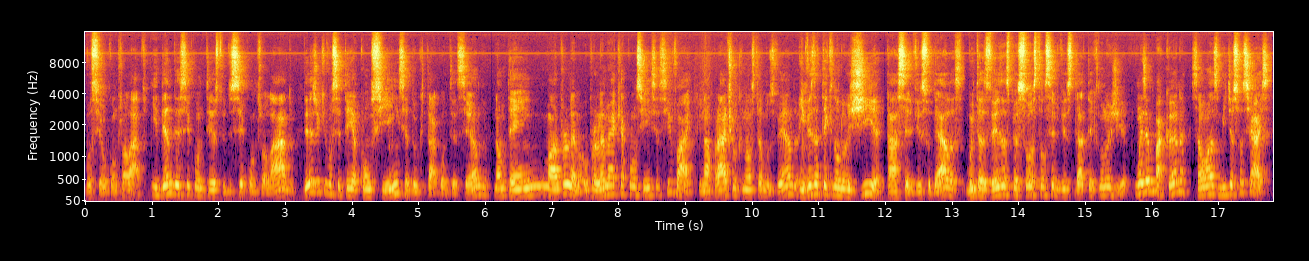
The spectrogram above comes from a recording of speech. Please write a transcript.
você é o controlado. E dentro desse contexto de ser controlado, desde que você tenha consciência do que está acontecendo, não tem maior problema. O problema é que a consciência se vai. E na prática, o que nós estamos vendo, em vez da tecnologia estar tá a serviço delas, muitas vezes as pessoas estão a serviço da tecnologia. Um exemplo bacana são as mídias sociais.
